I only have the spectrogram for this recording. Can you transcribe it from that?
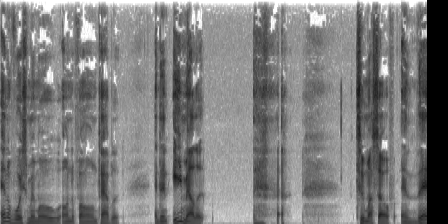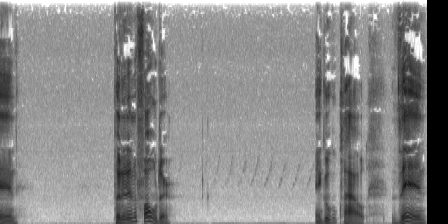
in a voice memo on the phone, tablet, and then email it to myself, and then put it in a folder in Google Cloud, then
